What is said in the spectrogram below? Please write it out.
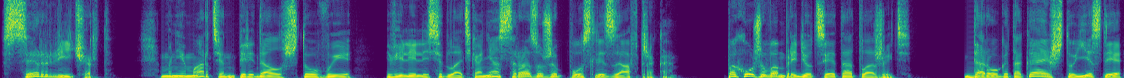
«Сэр Ричард, мне Мартин передал, что вы велели седлать коня сразу же после завтрака. Похоже, вам придется это отложить. Дорога такая, что если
